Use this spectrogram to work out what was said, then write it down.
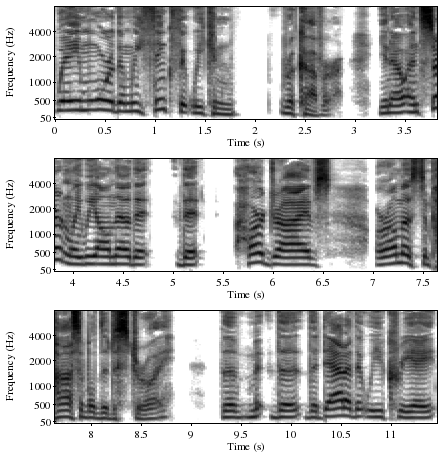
way more than we think that we can recover. You know, and certainly we all know that that hard drives are almost impossible to destroy. The the the data that we create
